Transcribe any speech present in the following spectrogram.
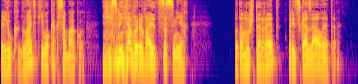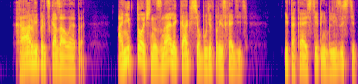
Люк гладит его, как собаку, и из меня вырывается смех. Потому что Ред предсказал это. Харви предсказал это. Они точно знали, как все будет происходить. И такая степень близости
